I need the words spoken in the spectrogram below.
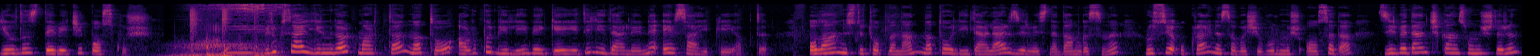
Yıldız Deveci Bozkuş. Brüksel 24 Mart'ta NATO, Avrupa Birliği ve G7 liderlerine ev sahipliği yaptı. Olağanüstü toplanan NATO Liderler Zirvesi'ne damgasını Rusya-Ukrayna savaşı vurmuş olsa da zirveden çıkan sonuçların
